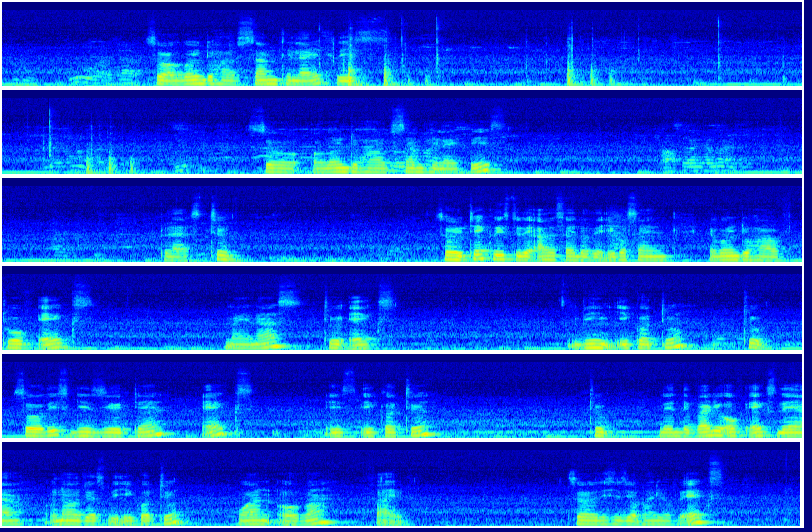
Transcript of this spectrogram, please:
so we're going to have something like this. So we're going to have something like this. Plus 2 so you take this to the other side of the equal sign. You're going to have 12x minus 2x being equal to 2 so this gives you 10x is equal to 2 then the value of x there will now just be equal to 1 over 5 so this is your value of x.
